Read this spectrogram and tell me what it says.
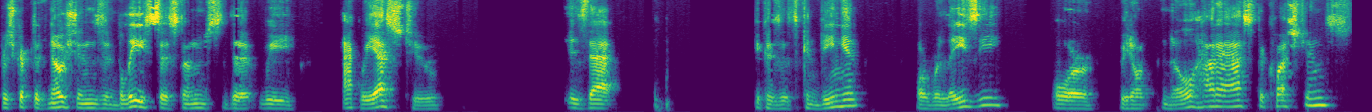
prescriptive notions and belief systems that we acquiesce to. Is that because it's convenient or we're lazy or we don't know how to ask the questions?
